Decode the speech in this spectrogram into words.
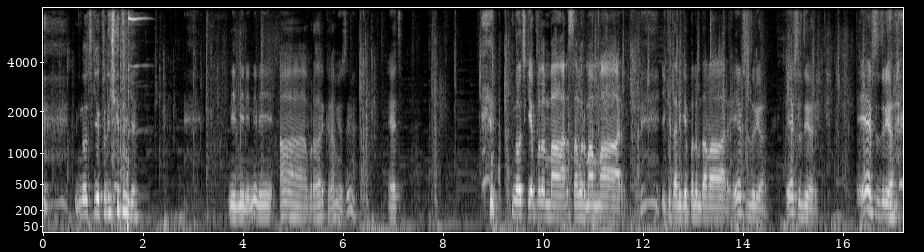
Notch Apple'ı yedim gel. Ni ni ni ni ni. Aa buraları kıramıyoruz değil mi? Evet. Notch Apple'ım var, savurmam var. İki tane Apple'ım da var. Hepsi duruyor. Hepsi duruyor. Hepsi duruyor.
